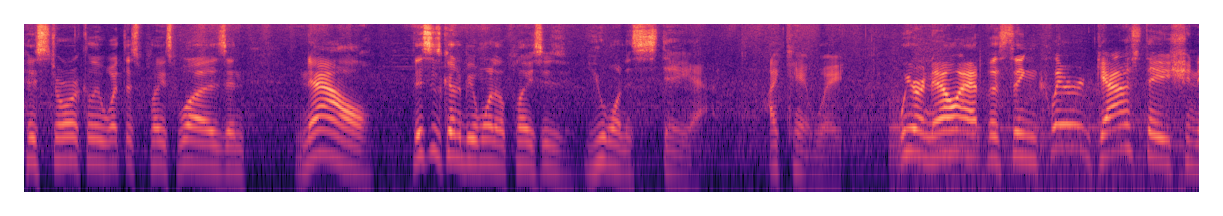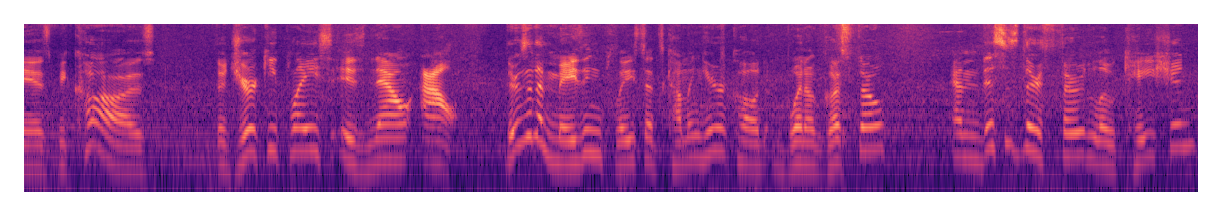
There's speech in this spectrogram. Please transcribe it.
historically what this place was, and now this is gonna be one of the places you wanna stay at. I can't wait. We are now at the Sinclair gas station is because the jerky place is now out. There's an amazing place that's coming here called Bueno Gusto, and this is their third location.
